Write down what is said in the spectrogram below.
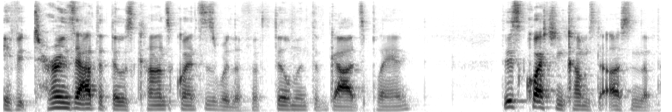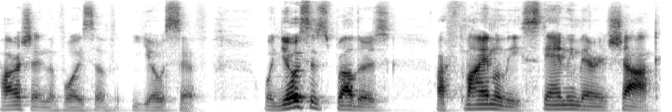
if it turns out that those consequences were the fulfillment of God's plan? This question comes to us in the Parsha in the voice of Yosef. When Yosef's brothers are finally standing there in shock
